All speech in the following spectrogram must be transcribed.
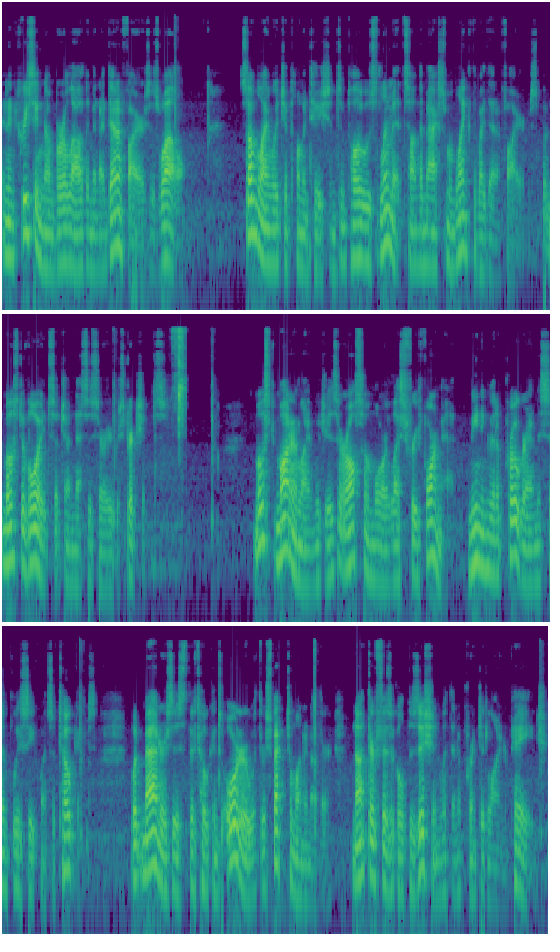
An increasing number allow them in identifiers as well. Some language implementations impose limits on the maximum length of identifiers, but most avoid such unnecessary restrictions. Most modern languages are also more or less free format meaning that a program is simply a sequence of tokens. What matters is the tokens' order with respect to one another, not their physical position within a printed line or page.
